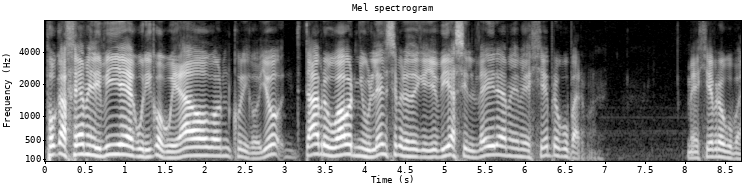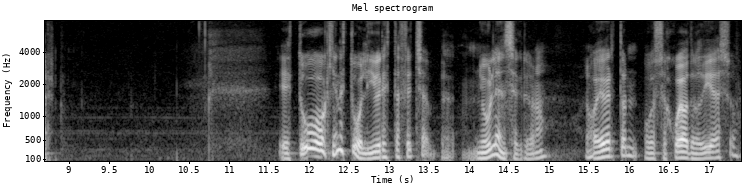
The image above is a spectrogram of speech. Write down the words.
Poca fe a Melipilla y a Curicó. Cuidado con Curicó. Yo estaba preocupado por Ñublense, pero de que yo vi a Silveira me, dejé preocupar. Me dejé preocupar. Estuvo, ¿Quién estuvo libre esta fecha? Ñublense, creo, ¿no? ¿O Everton? ¿O se juega otro día eso?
